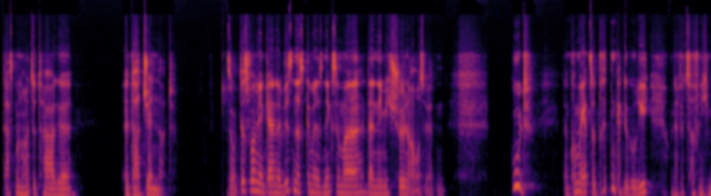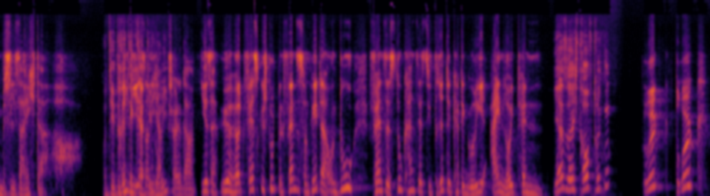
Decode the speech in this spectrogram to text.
dass man heutzutage äh, da gendert? So, das wollen wir gerne wissen. Das können wir das nächste Mal dann nämlich schön auswerten. Gut, dann kommen wir jetzt zur dritten Kategorie und da wird es hoffentlich ein bisschen seichter. Und die dritte die, die Kategorie? Ihr, ihr, hört festgestuhlt mit Francis und Peter und du, Francis, du kannst jetzt die dritte Kategorie einläuten. Ja, soll ich draufdrücken? Drück, drück.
